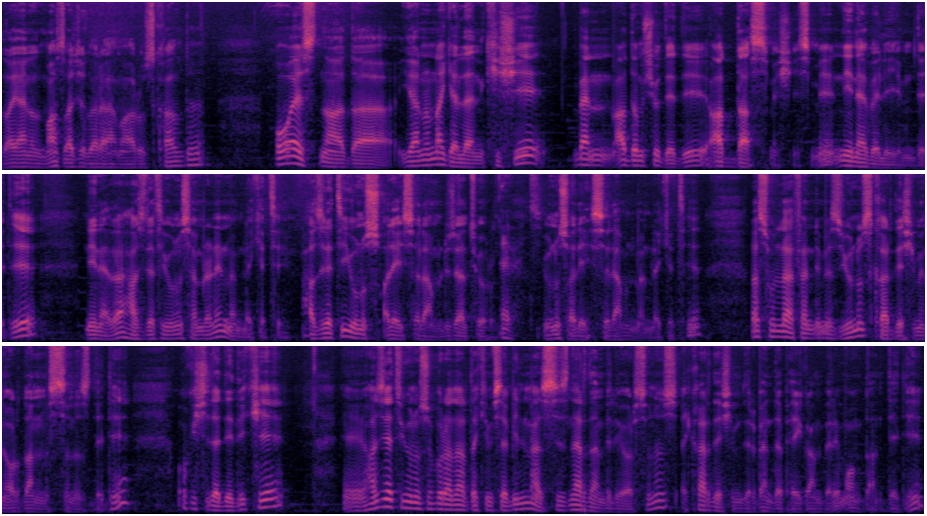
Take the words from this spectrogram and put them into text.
dayanılmaz acılara maruz kaldı. O esnada yanına gelen kişi ben adım şu dedi, Addas'mış ismi, Nineveliyim dedi. Nineve Hazreti Yunus Emre'nin memleketi. Hazreti Yunus Aleyhisselam düzeltiyorum. Evet. Yunus Aleyhisselam'ın memleketi. Resulullah Efendimiz Yunus kardeşimin oradanmışsınız dedi. O kişi de dedi ki ee, Hazreti Yunus'u buralarda kimse bilmez. Siz nereden biliyorsunuz? E kardeşimdir ben de peygamberim ondan dedi.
